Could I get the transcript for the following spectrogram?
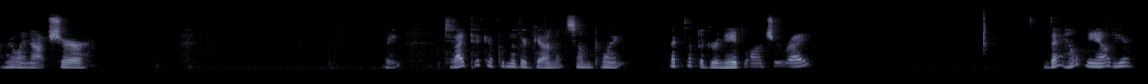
I'm really not sure. Wait, did I pick up another gun at some point? I picked up a grenade launcher, right? Would that help me out here?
